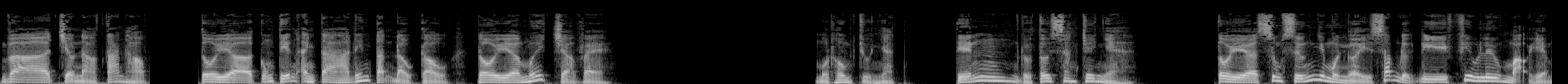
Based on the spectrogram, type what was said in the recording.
Và chiều nào tan học, tôi uh, cũng tiến anh ta đến tận đầu cầu rồi uh, mới trở về. Một hôm chủ nhật, Tiến rủ tôi sang chơi nhà. Tôi uh, sung sướng như một người sắp được đi phiêu lưu mạo hiểm.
